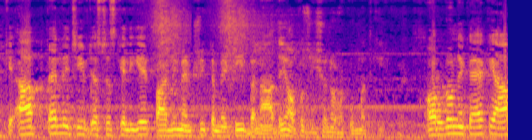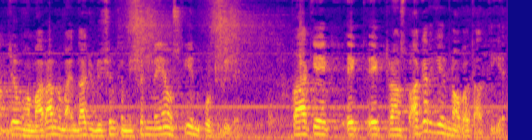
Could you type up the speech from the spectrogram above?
कि आप पहले चीफ जस्टिस के लिए पार्लियामेंट्री कमेटी बना दें अपोजिशन और हुकूमत की। और उन्होंने कहा कि आप जब हमारा नुमाइंदा जुडिशल कमीशन में है उसकी इनपुट भी है ताकि एक एक, एक ट्रांसफ़र अगर ये नौबत आती है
